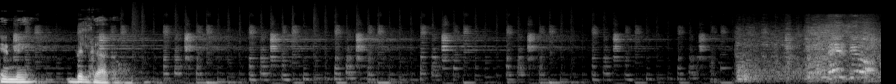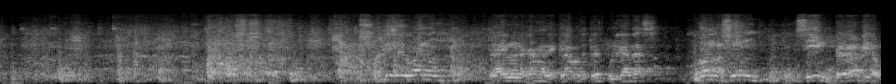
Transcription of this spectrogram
M. Delgado. ¡Sergio! Aquí soy bueno. Traen una caja de clavos de 3 pulgadas. Con o sin. Sin, pero rápido.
